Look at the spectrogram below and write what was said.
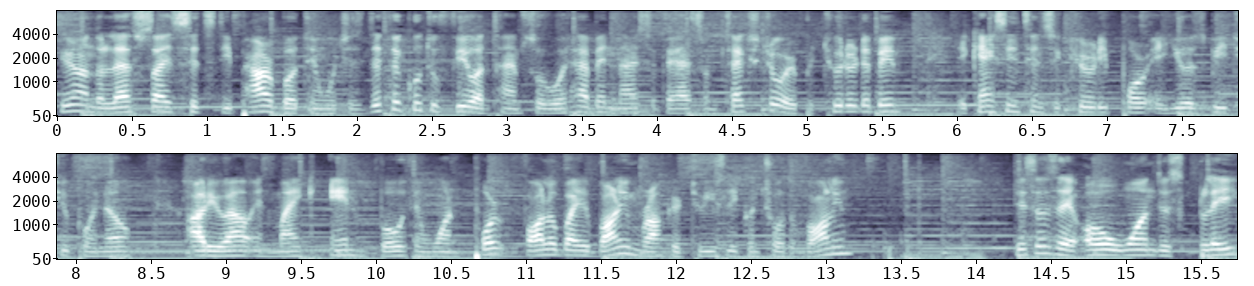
Here on the left side sits the power button which is difficult to feel at times so it would have been nice if it had some texture or protruded a bit, a Kensington security port, a USB 2.0, audio out and mic in both in one port followed by a volume rocker to easily control the volume. This is a all-one display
